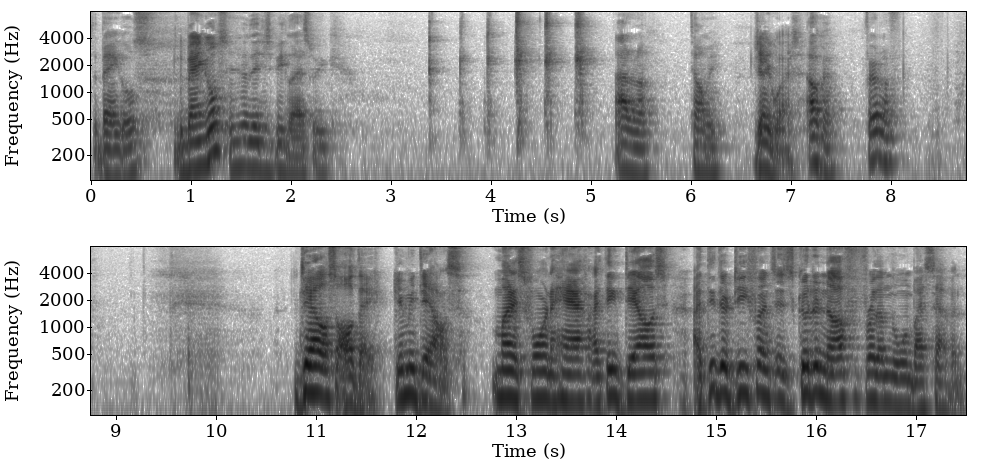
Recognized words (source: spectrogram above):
The Bengals. The Bengals. And who they just beat last week? I don't know. Tell me. Jaguars. Okay, fair enough. Dallas all day. Give me Dallas minus four and a half. I think Dallas. I think their defense is good enough for them to win by seven.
